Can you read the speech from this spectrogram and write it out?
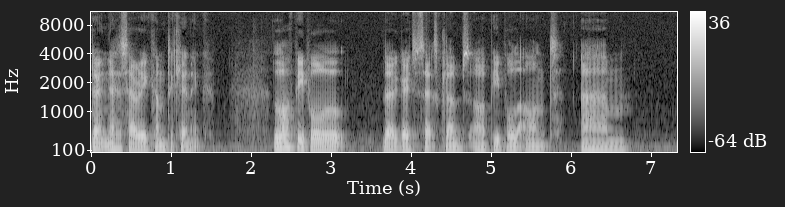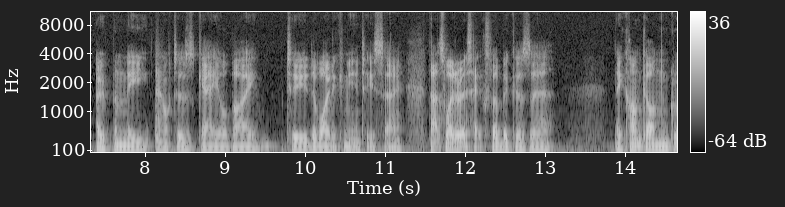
don't necessarily come to clinic. A lot of people that go to sex clubs are people that aren't um, openly out as gay or bi to the wider community. So that's why they're at sex club because uh, they can't go on gr-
